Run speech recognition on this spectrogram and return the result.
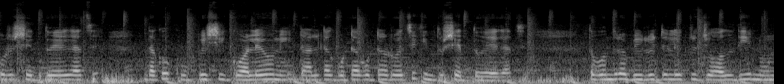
করে সেদ্ধ হয়ে গেছে। দেখো, খুব বেশি গলেও নেই, ডালটা গোটা গোটা রয়েছে, কিন্তু সেদ্ধ হয়ে গেছে। তো বন্ধুরা, বিউলির ডালে একটু জল দিয়ে নুন,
